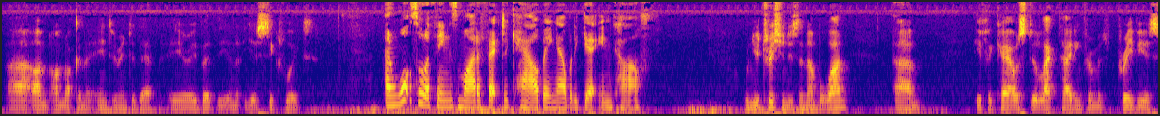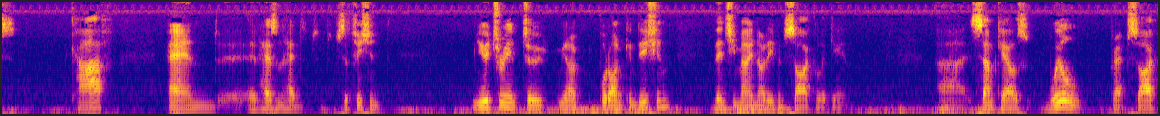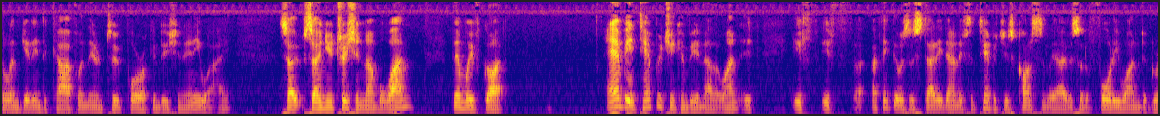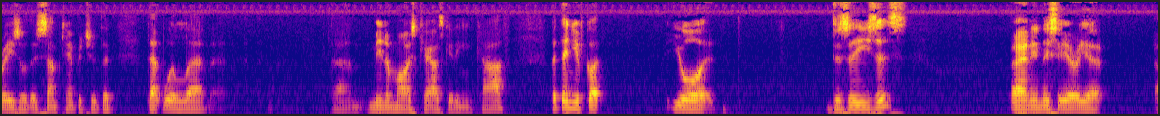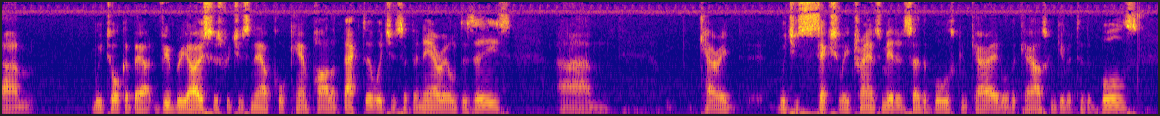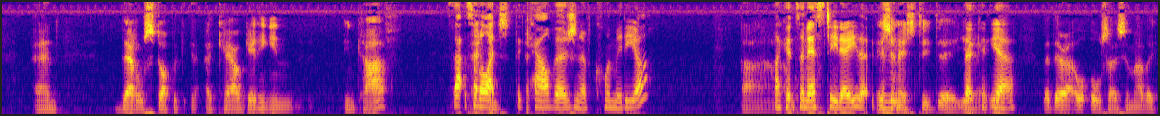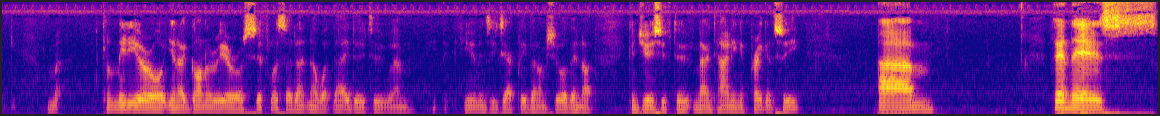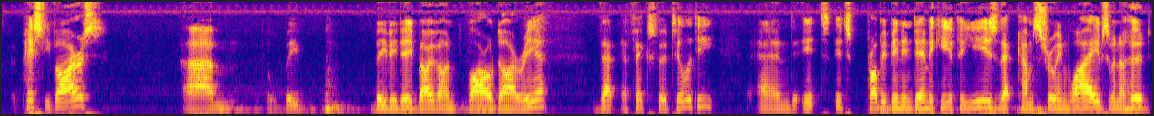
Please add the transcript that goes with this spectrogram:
Uh, I'm, I'm not going to enter into that area, but you know, yeah, six weeks. And what sort of things might affect a cow being able to get in calf? Well, nutrition is the number one. Um, if a cow is still lactating from its previous calf and it hasn't had sufficient nutrient to you know put on condition, then she may not even cycle again. Uh, some cows will perhaps cycle and get into calf when they're in too poor a condition anyway. So, so nutrition number one. Then we've got ambient temperature can be another one. If, if, if uh, I think there was a study done, if the temperature is constantly over sort of 41 degrees or there's some temperature that that will uh, um, minimise cows getting in calf. But then you've got your diseases, and in this area, um, we talk about vibriosis, which is now called Campylobacter, which is a venereal disease um, carried, which is sexually transmitted, so the bulls can carry it or the cows can give it to the bulls, and that'll stop a, a cow getting in in calf. Is that sort of like the cow version of chlamydia? Uh, Like it's an STD that can, It's an STD, yeah, can, yeah. But there are also some other chlamydia or you know gonorrhea or syphilis. I don't know what they do to um, humans exactly, but I'm sure they're not conducive to maintaining a pregnancy. Um, then there's pestivirus, um, or B, BVD, bovine viral diarrhea, that affects fertility and it's it's probably been endemic here for years. That comes through in waves. When a heard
